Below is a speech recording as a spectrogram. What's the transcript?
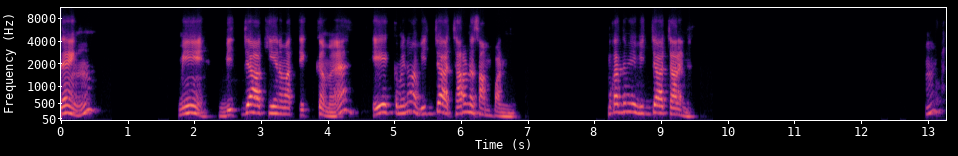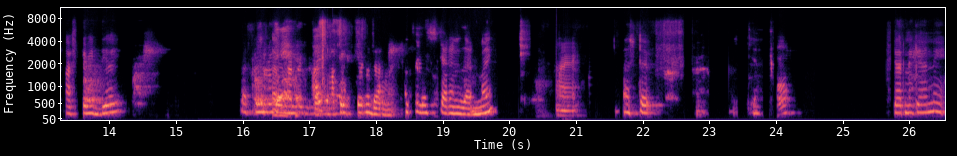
දැන් මේ විද්‍යා කියනවත් එක්කම ඒකම වෙනවා විද්‍යා චරණ සම්පන්න. මොකද්ද මේ විද්‍යා චරණ? අෂ්ට විද්‍යයි අසෘක්ෂණ ධර්මයි. චරණ ධර්මයි. අෂ්ට ඔව් චරණ කියන්නේ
